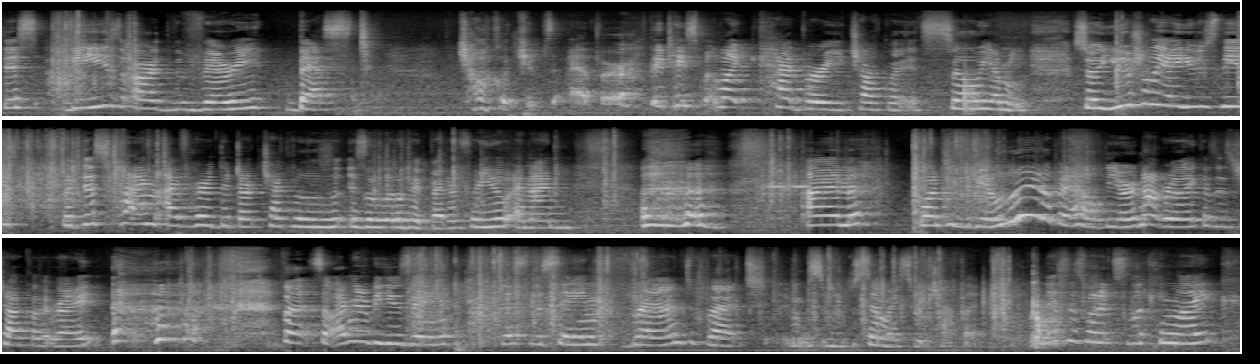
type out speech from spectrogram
this, these are the very best chocolate chips ever. They taste like Cadbury chocolate. It's so yummy. So usually I use these, but this time I've heard that dark chocolate is a little bit better for you, and I'm I'm wanting to be a little bit healthier. Not really, because it's chocolate, right? but so I'm going to be using just the same brand, but um, semi-sweet chocolate. And this is what it's looking like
